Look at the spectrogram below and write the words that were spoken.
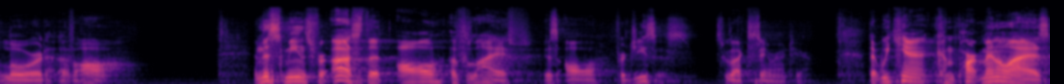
Lord of all. And this means for us that all of life is all for Jesus, as we like to say around here. That we can't compartmentalize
